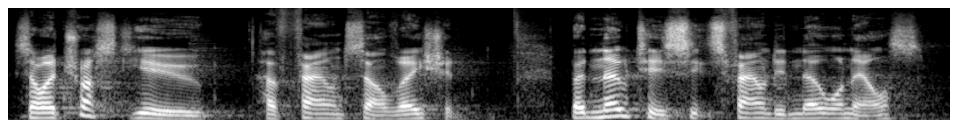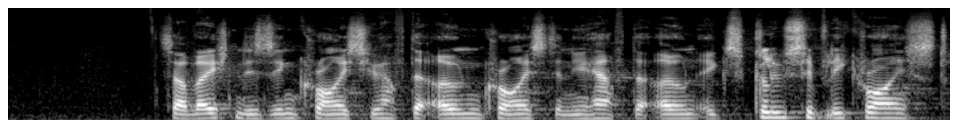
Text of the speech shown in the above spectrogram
So I trust you have found salvation. But notice it's found in no one else. Salvation is in Christ. You have to own Christ and you have to own exclusively Christ.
